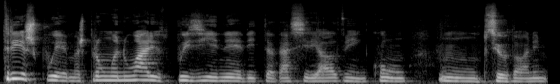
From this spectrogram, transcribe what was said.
três poemas para um anuário de poesia inédita da Assíria Alvim com um pseudónimo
